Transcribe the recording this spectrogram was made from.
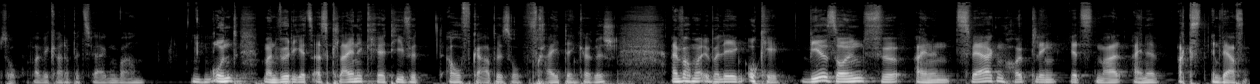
So, weil wir gerade bei Zwergen waren. Mhm. Und man würde jetzt als kleine kreative Aufgabe, so freidenkerisch, einfach mal überlegen, okay, wir sollen für einen Zwergenhäuptling jetzt mal eine Axt entwerfen.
